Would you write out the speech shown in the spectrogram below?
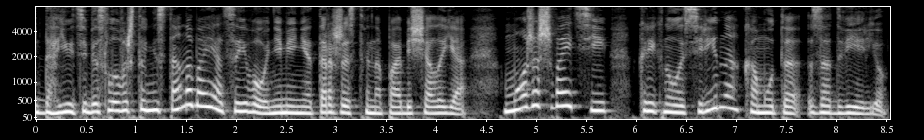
«Даю тебе слово, что не стану бояться его!» – не менее торжественно пообещала я. «Можешь войти!» – крикнула Сирина кому-то за дверью.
